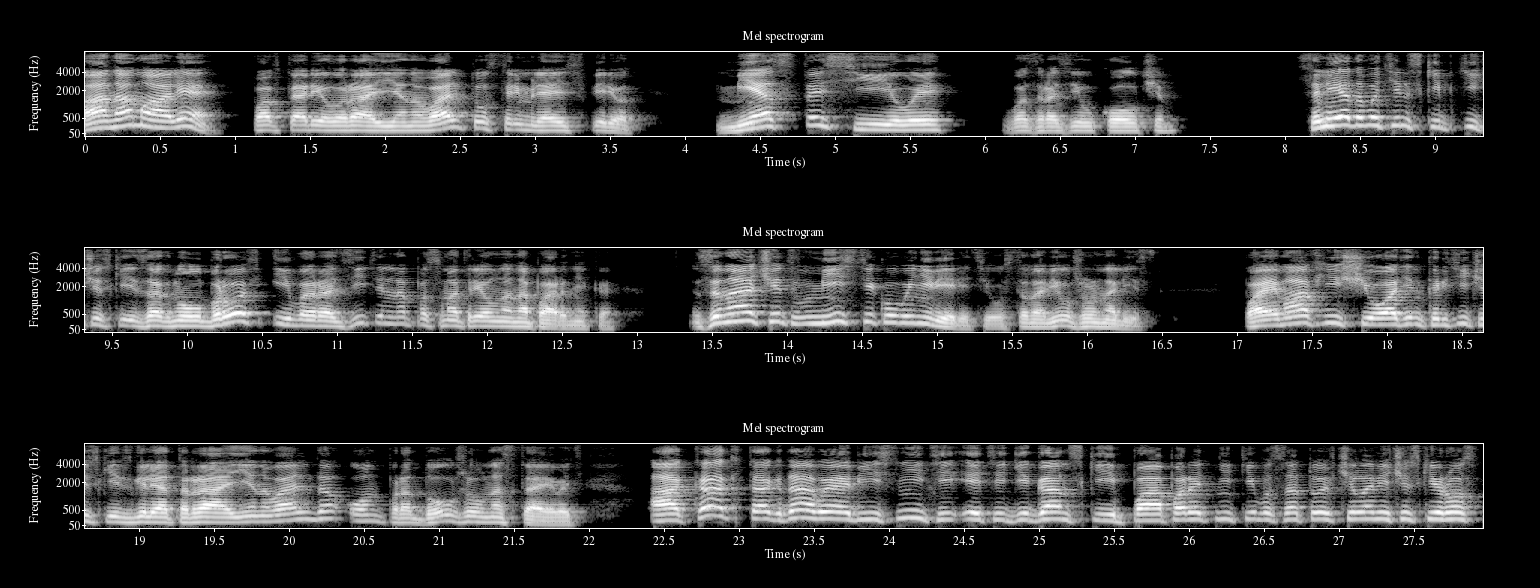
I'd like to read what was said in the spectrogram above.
«Аномалия!» — повторил Райенвальд, устремляясь вперед. «Место силы!» — возразил Колчин. Следователь скептически изогнул бровь и выразительно посмотрел на напарника. «Значит, в мистику вы не верите», — установил журналист. Поймав еще один критический взгляд Райенвальда, он продолжил настаивать. «А как тогда вы объясните эти гигантские папоротники высотой в человеческий рост?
